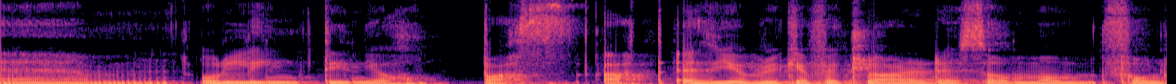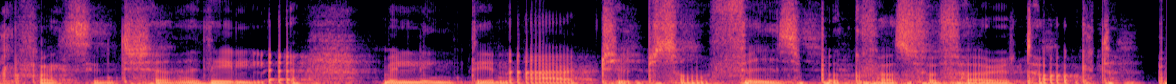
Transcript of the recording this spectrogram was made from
Ehm, och LinkedIn, jag hoppas att, alltså jag brukar förklara det som om folk faktiskt inte känner till det. Men LinkedIn är typ som Facebook fast för företag typ.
